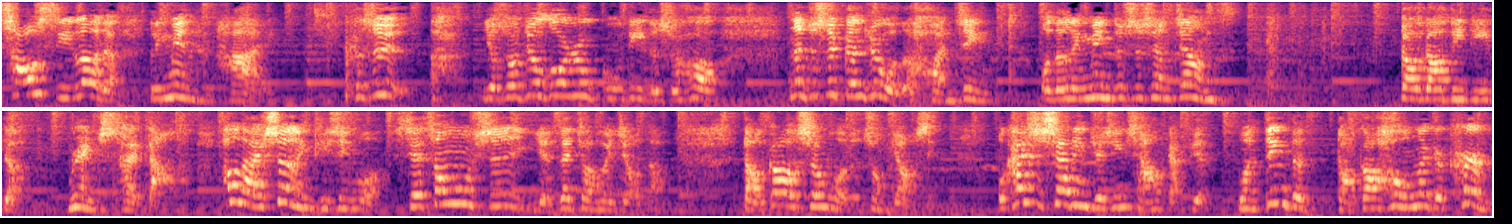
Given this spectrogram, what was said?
超喜乐的，灵面很 high。可是有时候就落入谷底的时候，那就是根据我的环境，我的灵命就是像这样子，高高低低的，range 太大了。后来圣灵提醒我，协聪牧师也在教会教导祷告生活的重要性。我开始下定决心想要改变，稳定的祷告后，那个 curve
